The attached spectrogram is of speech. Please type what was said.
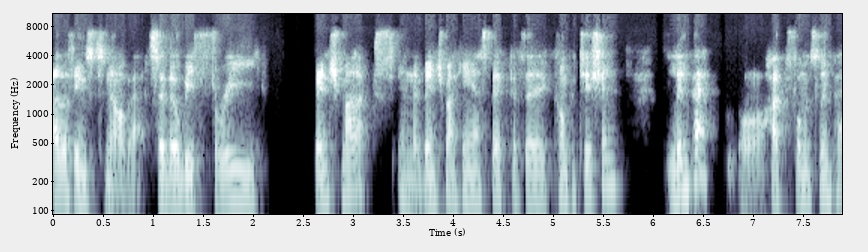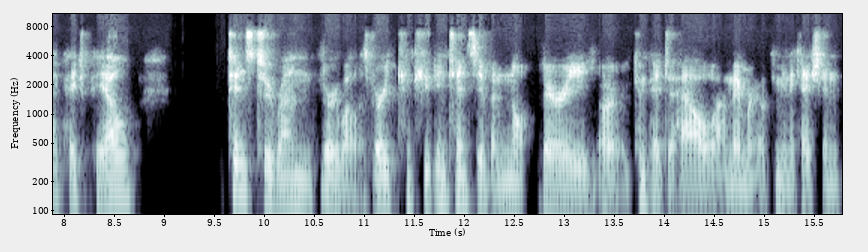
Other things to know about. So there'll be three benchmarks in the benchmarking aspect of the competition. Linpack or high performance Linpack, HPL, tends to run very well. It's very compute intensive and not very, or compared to how uh, memory or communication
